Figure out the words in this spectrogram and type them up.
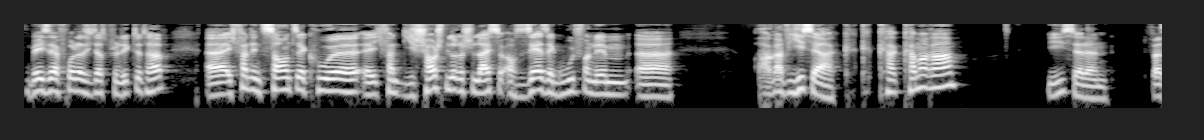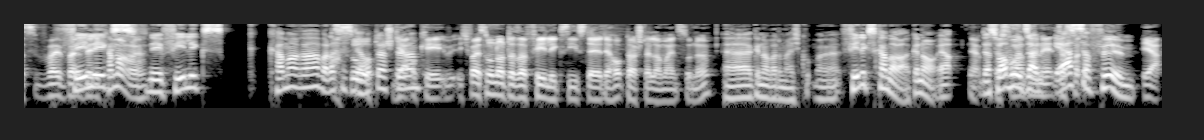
bin ich sehr froh, dass ich das predicted habe. Äh, ich fand den Sound sehr cool. Äh, Ich fand die schauspielerische Leistung auch sehr, sehr gut von dem, äh, oh Gott, wie hieß er? K Kamera? Wie hieß er denn? Was, bei, bei, Felix, bei Kamera? nee, Felix Kamera, war das Ach nicht so, der Hauptdarsteller? Ja, okay. Ich weiß nur noch, dass er Felix hieß, der, der Hauptdarsteller, meinst du, ne? Äh, genau, warte mal, ich guck mal. Felix Kamera, genau, ja. Ja, das, das war wohl sein seine- das war- erster Film. Ja,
